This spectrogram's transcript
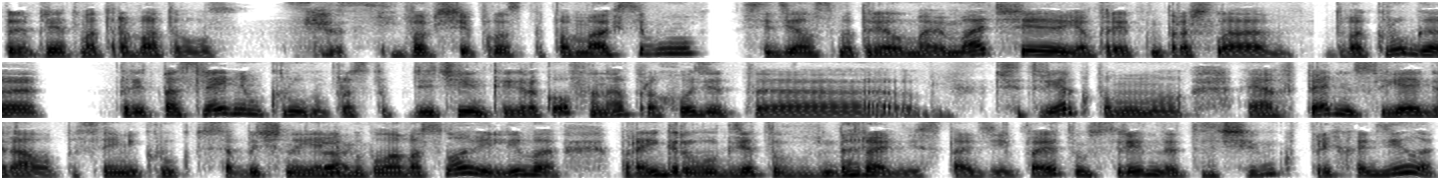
при этом отрабатывала с- с- вообще просто по максимуму. Сидела, смотрела мои матчи, я при этом прошла два круга. Предпоследним кругом, просто вечеринка игроков, она проходит э, в четверг, по-моему, а в пятницу я играла последний круг. То есть обычно я Так. либо была в основе, либо проигрывала где-то в- на ранней стадии. Поэтому все время на эту вечеринку приходила.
